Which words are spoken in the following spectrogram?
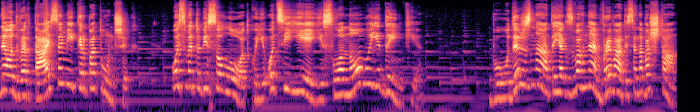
не одвертайся, мій кирпатунчик. Ось ми тобі солодкої, оцієї слонової диньки. Будеш знати, як з вогнем вриватися на баштан.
